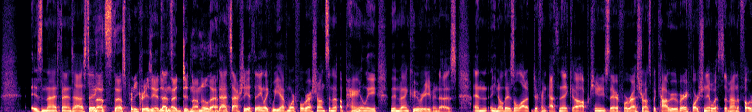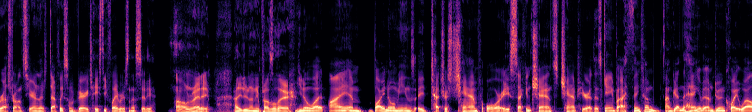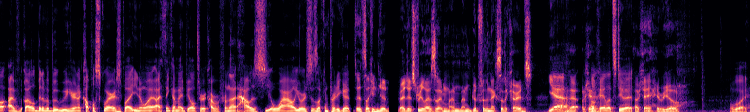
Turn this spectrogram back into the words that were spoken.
Isn't that fantastic? That's that's pretty crazy. I didn't. That's- I did not know that. That's actually a thing. Like we have more full restaurants than apparently than Vancouver even does. And you know, there's a lot of different ethnic uh, opportunities there for restaurants. But Calgary, we're very fortunate with the amount of pho restaurants here, and there's definitely some very tasty flavors in this city. Alrighty. How you doing on your puzzle there? You know what? I am by no means a Tetris champ or a second chance champ here at this game, but I think I'm I'm getting the hang of it. I'm doing quite well. I've got a bit of a boo boo here in a couple squares, but you know what? I think I might be able to recover from that. How's your wow? Yours is looking pretty good. It's looking good. I just realized that I'm I'm, I'm good for the next set of cards. Yeah. Yeah. Okay. Okay, let's do it. Okay. Here we go. Oh boy,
